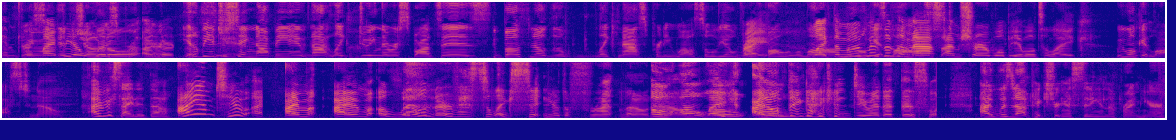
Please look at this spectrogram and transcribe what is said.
am dressed might like be a a Jonas little brother. under- It'll be interesting not being not like doing the responses. We both know the like mass pretty well, so we'll be able to right. follow along. Like the We movements of the mass. I'm sure we'll be able to like we won't get lost. No. I'm excited though. I am too. I, I'm I'm a little nervous to like sit near the front though. Oh, now. oh, like oh, I don't oh. think I can do it at this one. I was not picturing us sitting in the front here.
